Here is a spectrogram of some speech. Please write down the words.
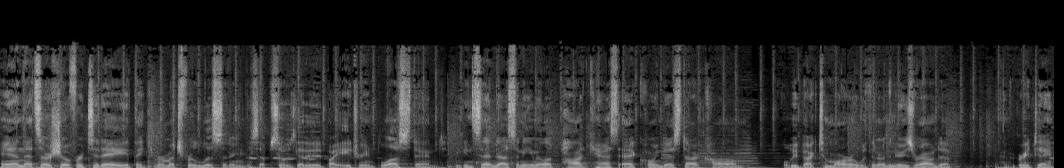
And that's our show for today. Thank you very much for listening. This episode was edited by Adrian Blust, and you can send us an email at podcast at coindesk.com. We'll be back tomorrow with another news roundup. Have a great day.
